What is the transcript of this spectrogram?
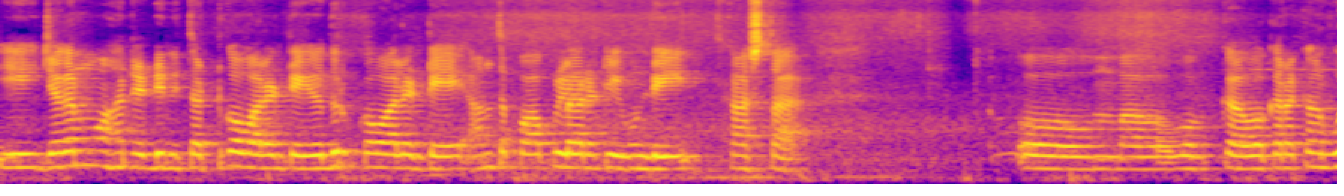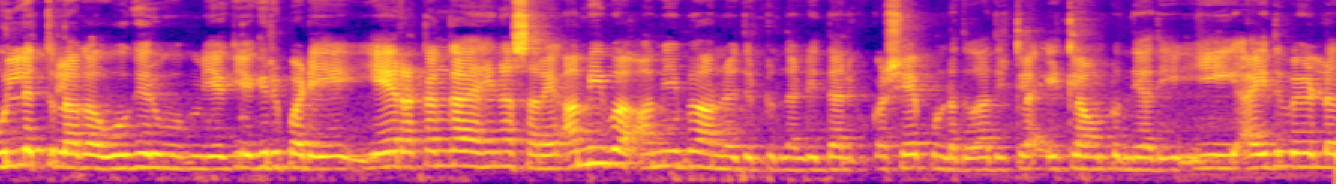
ఈ జగన్మోహన్ రెడ్డిని తట్టుకోవాలంటే ఎదుర్కోవాలంటే అంత పాపులారిటీ ఉండి కాస్త ఒక ఒక రకం ఉల్లెత్తులాగా ఊగిరి ఎగి- ఎగిరిపడి ఏ రకంగా అయినా సరే అమీబా అమీబా అనేది ఉంటుందండి. దానికి ఒక షేప్ ఉండదు. అది ఇట్లా ఇట్లా ఉంటుంది. అది ఈ ఐదు వేళ్ళ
